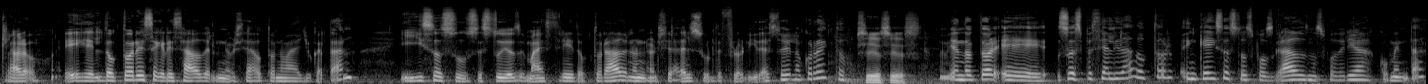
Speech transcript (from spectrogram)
Claro. El doctor es egresado de la Universidad Autónoma de Yucatán y hizo sus estudios de maestría y doctorado en la Universidad del Sur de Florida. ¿Estoy en lo correcto? Sí, así es. Muy bien, doctor. Eh, ¿Su especialidad, doctor? ¿En qué hizo estos posgrados? ¿Nos podría comentar?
